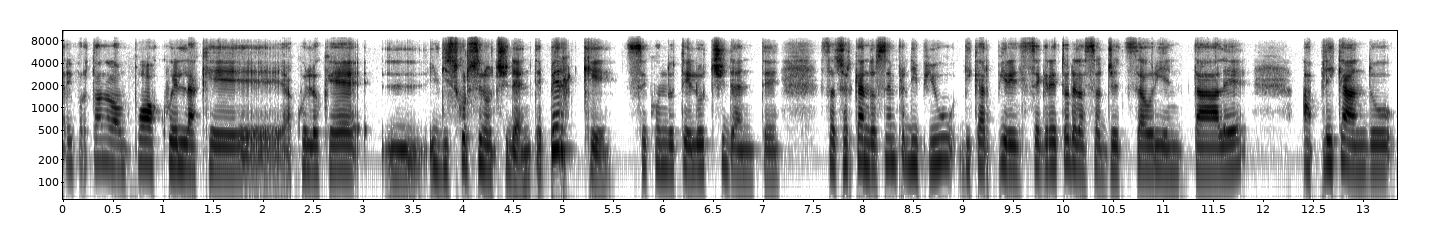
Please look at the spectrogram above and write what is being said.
riportandola, un po' a, che, a quello che è il, il discorso in Occidente. Perché secondo te l'Occidente sta cercando sempre di più di carpire il segreto della saggezza orientale? applicando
